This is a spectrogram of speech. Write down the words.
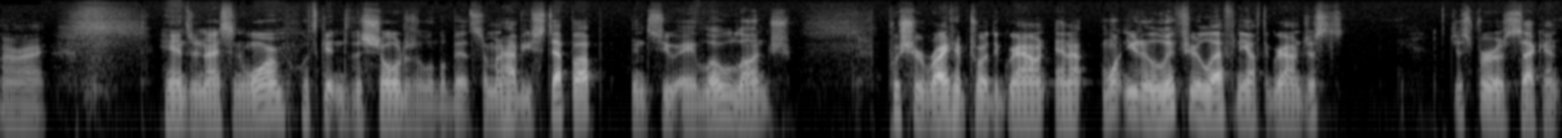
All right. Hands are nice and warm. Let's get into the shoulders a little bit. So I'm going to have you step up into a low lunge. Push your right hip toward the ground, and I want you to lift your left knee off the ground just, just for a second,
